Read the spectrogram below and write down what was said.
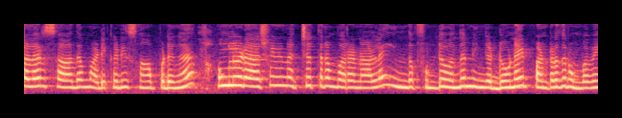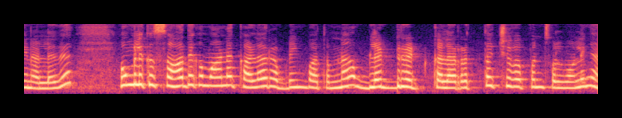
கலர் சாதம் அடிக்கடி சாப்பிடுங்க. உங்களோட அஸ்வினி நட்சத்திரம் வரனால இந்த ஃபுட்டை வந்து நீங்கள் டொனேட் பண்ணுறது ரொம்பவே நல்லது. உங்களுக்கு சாதகமான கலர் அப்படின்னு பார்த்தோம்னா பிளட் ரெட் கலர் ரத்த சிவப்புன்னு சொல்லுவோம் இல்லைங்க?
